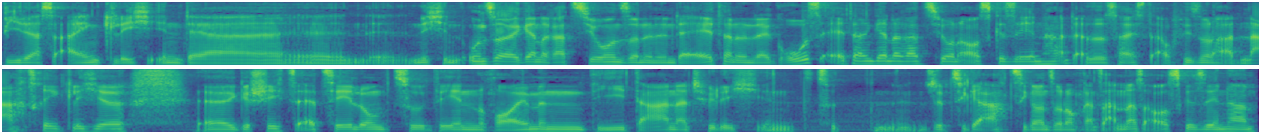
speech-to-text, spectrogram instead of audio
wie das eigentlich in der, äh, nicht in unserer Generation, sondern in der Eltern- und der Großelterngeneration ausgesehen hat. Also das heißt auch wie so eine Art nachträgliche äh, Geschichtserzählung zu den Räumen, die da natürlich in, zu 70er, 80er und so noch ganz anders ausgesehen haben.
